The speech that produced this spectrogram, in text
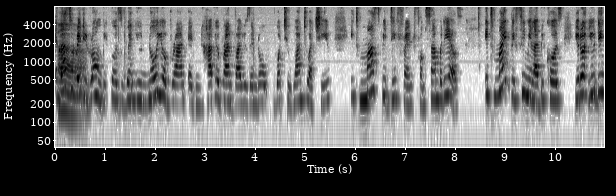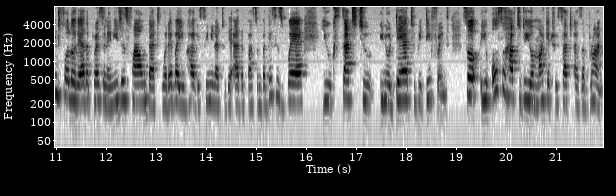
and that's uh. already wrong because when you know your brand and have your brand values and know what you want to achieve, it must be different from somebody else. It might be similar because you don't you didn't follow the other person and you just found that whatever you have is similar to the other person. But this is where you start to, you know, dare to be different. So you also have to do your market research as a brand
